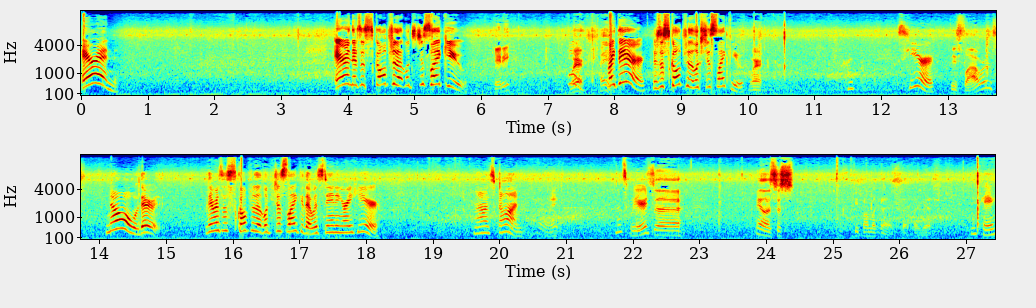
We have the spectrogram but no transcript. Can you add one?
Aaron! Aaron, there's a sculpture that looks just like you. Katie? Hey, Where? Hey. Right there. There's a sculpture that looks just like you. Where? It's here. These flowers? No, there there was a sculpture that looked just like you that was standing right here. Now it's gone. Alright. That's weird. Let's, uh, yeah, let's just keep on looking at stuff, I guess. Okay.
